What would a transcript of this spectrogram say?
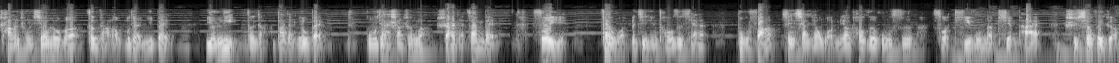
长城销售额增长了五点一倍。盈利增长了八点六倍，股价上升了十二点三倍。所以，在我们进行投资前，不妨先想想我们要投资的公司所提供的品牌是消费者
